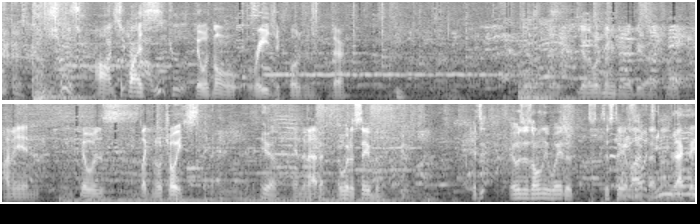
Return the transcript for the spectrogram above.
Oh, I'm surprised there was no rage explosion there. Yeah, that, yeah, that would have been a good idea, actually. I mean, there was like no choice Yeah. in the matter. It would have saved him. It's, it was his only way to to stay alive that night. Exactly.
